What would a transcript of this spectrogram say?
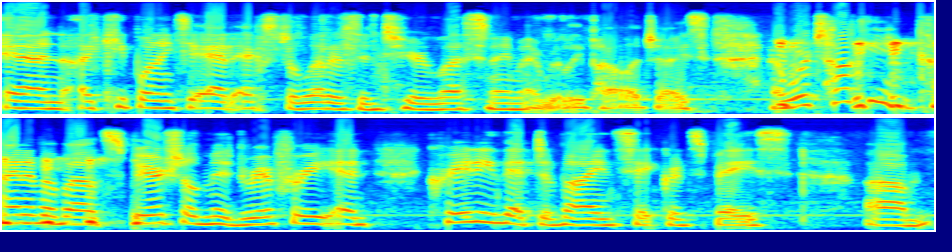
and I keep wanting to add extra letters into your last name. I really apologize. And we're talking kind of about spiritual midwifery and creating that divine sacred space um,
